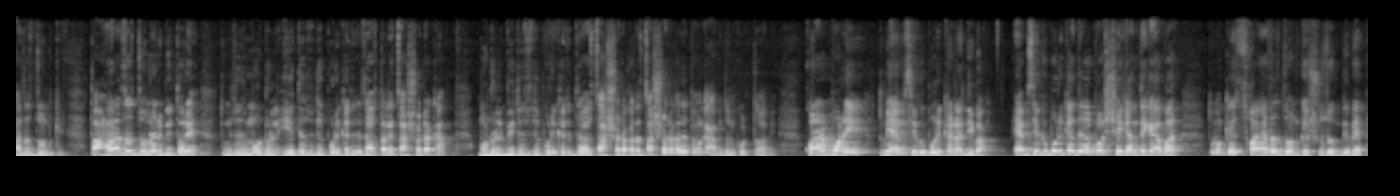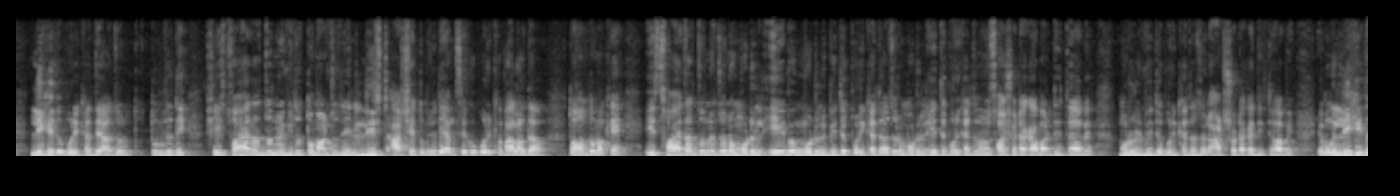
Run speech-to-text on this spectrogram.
হাজার জনকে। তো আঠারো হাজার জনের ভিতরে তুমি যদি মডুল এতে যদি পরীক্ষা দিতে চাও, তাহলে চারশো টাকা। মডুল বিতে যদি পরীক্ষা দিতে চাও, চারশো টাকা। তো চারশো টাকাতে তোমাকে আবেদন করতে হবে। করার পরে তুমি এমসিকিউ পরীক্ষাটা দিবা। এমসিকিউ পরীক্ষা দেওয়ার পর সেখান থেকে আবার তোমাকে ছয় হাজার জনকে সুযোগ দিবে লিখিত পরীক্ষা দেওয়ার জন্য। তুমি যদি সেই ছয় হাজার জনের ভিতর তোমার যদি লিস্ট আসে, তুমি যদি এমসিকিউ পরীক্ষা ভালো দাও, তখন তোমাকে এই ছয় হাজার জনের জন্য মডুল এ এবং মডুল বিতে পরীক্ষা দেওয়ার জন্য মডুল এতে পরীক্ষা দেওয়ার জন্য ছয়শো টাকা আবার দিতে হবে মডুল বিতে পরীক্ষা দেওয়ার জন্য আটশো টাকা দিতে হবে। এবং লিখিত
